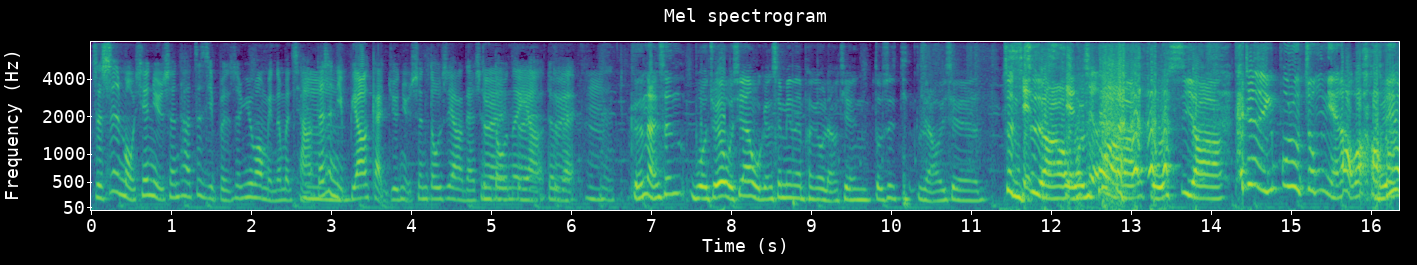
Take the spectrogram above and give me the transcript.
只是某些女生她自己本身欲望没那么强，嗯但是你不要感觉女生都这样，男生都那样，对不对？？嗯，可能男生，我觉得我现在我跟身边的朋友聊天都是聊一些政治啊、文化啊、游戏啊，他就是已经步入中年了，好不好？没有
